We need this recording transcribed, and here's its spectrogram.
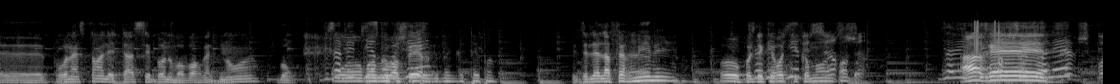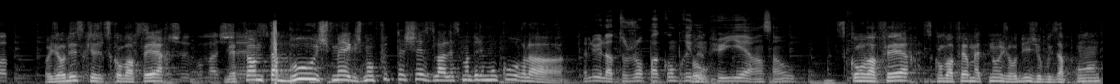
Euh, pour l'instant, elle était assez bonne, on va voir maintenant. hein. Bon, Vous avez Oh, bien on va faire. Vous inquiétez pas. vous allez la fermer, mais... Oh, poil de carotte qui commence. Vous avez Arrête. Aujourd'hui, ce qu'on va faire... Mais ferme ta bouche, mec, je m'en fous de ta chaise là, laisse-moi donner mon cours là. Lui il a toujours pas compris Bon. depuis hier, hein, c'est un ouf. Ce qu'on va faire, ce qu'on va faire maintenant aujourd'hui, je vais vous apprendre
